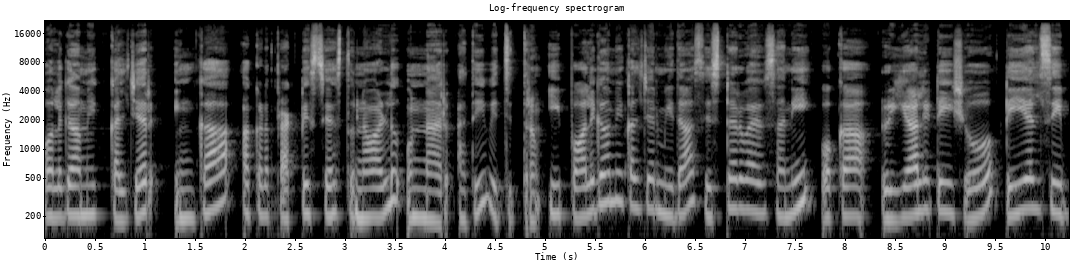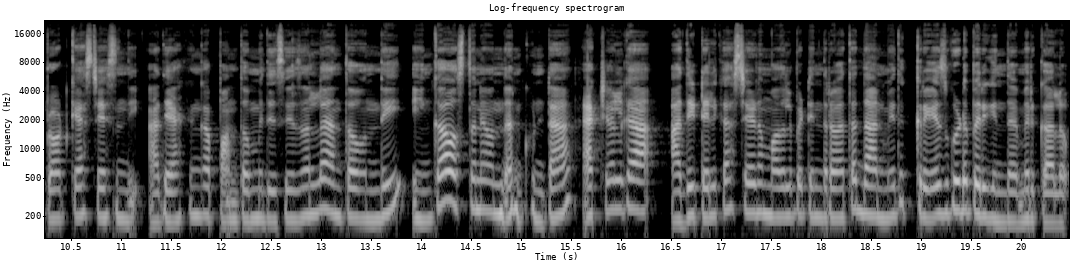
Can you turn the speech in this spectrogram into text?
పోలిగామి కల్చర్ ఇంకా అక్కడ ప్రాక్టీస్ చేస్తున్న వాళ్ళు ఉన్నారు. అది విచిత్రం. ఈ పాలిగామి కల్చర్ మీద సిస్టర్ వైవ్స్ అని ఒక రియాలిటీ షో టిఎల్సి బ్రాడ్కాస్ట్ చేసింది. అది ఏకంగా పంతొమ్మిది సీజన్లో ఎంతో ఉంది. ఇంకా వస్తూనే ఉంది అనుకుంటా యాక్చువల్గా అది టెలికాస్ట్ చేయడం మొదలుపెట్టిన తర్వాత దాని మీద క్రేజ్ కూడా పెరిగింది అమెరికాలో.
